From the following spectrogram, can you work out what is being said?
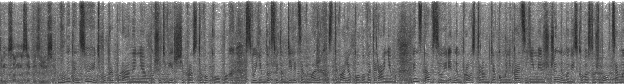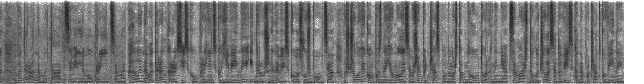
Тому сам на себе злюся. Вони танцюють попри поранення, пишуть вірші просто в окопах. Своїм досвідом діляться в межах фестивалю коло ветеранів. Він став своєрідним простором для комунікації між чинними військовослужбовцями, ветеранами та цивільними українцями. Галина ветеранка російсько-української війни і дружина військовослужбовця. З чоловіком познайомилися вже під час повномасштабного вторгнення. Сама ж долучилася до війська на початку війни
